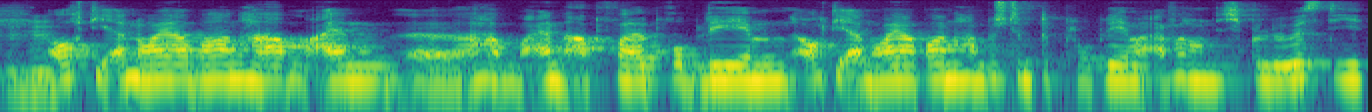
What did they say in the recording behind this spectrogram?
Mhm. Auch die Erneuerbaren haben ein, äh, haben ein Abfallproblem. Auch die Erneuerbaren haben bestimmte Probleme einfach noch nicht gelöst, die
